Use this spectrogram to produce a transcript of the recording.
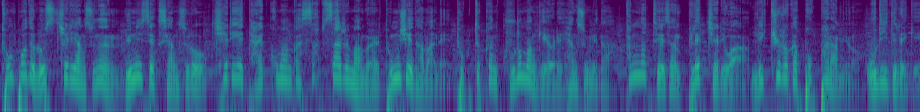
톰포드 로스트 체리 향수는 유니섹스 향수로 체리의 달콤함과 쌉싸름함을 동시에 담아낸 독특한 구루망 계열의 향수입니다. 탑노트에서는 블랙 체리와 리큐르가 폭발하며 우리들에게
